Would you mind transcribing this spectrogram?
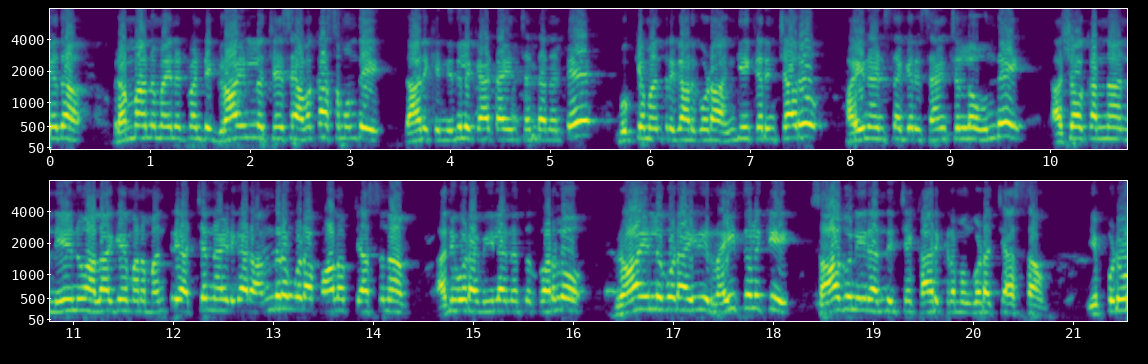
మీద బ్రహ్మాండమైనటువంటి గ్రాయిన్లు చేసే అవకాశం ఉంది. దానికి నిధులు కేటాయించండి అని అంటే ముఖ్యమంత్రి గారు కూడా అంగీకరించారు. ఫైనాన్స్ దగ్గర శాంక్షన్లో ఉంది. అశోక్ అన్న నేను అలాగే మన మంత్రి అచ్చెన్నాయుడు గారు అందరం కూడా ఫాలోఅప్ చేస్తున్నాం. అది కూడా వీలైనంత త్వరలో గ్రాయిన్లు కూడా ఇది రైతులకి సాగునీరు అందించే కార్యక్రమం కూడా చేస్తాం. ఎప్పుడో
